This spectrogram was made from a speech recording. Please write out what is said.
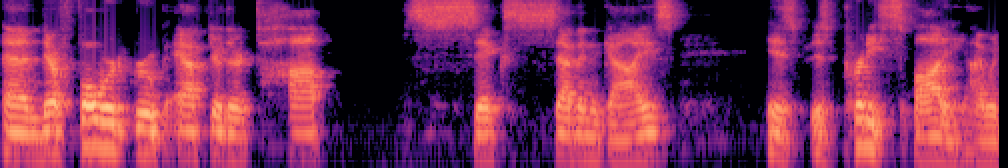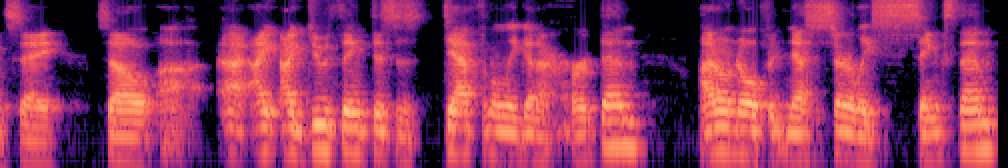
And their forward group after their top six, seven guys is is pretty spotty, I would say. So uh, I I do think this is definitely going to hurt them. I don't know if it necessarily sinks them.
